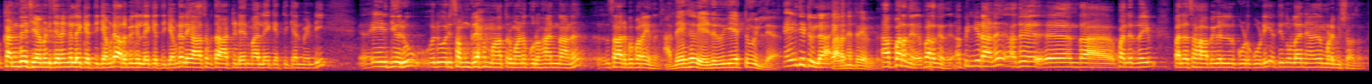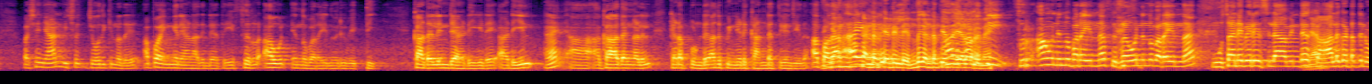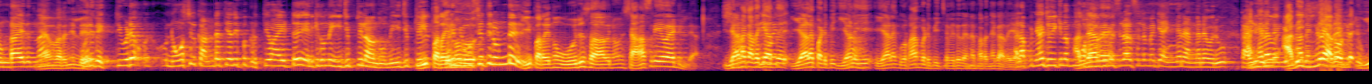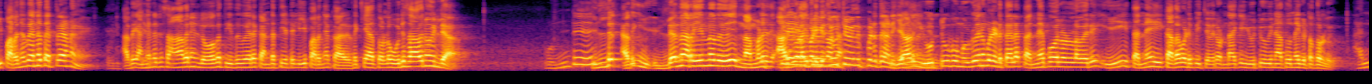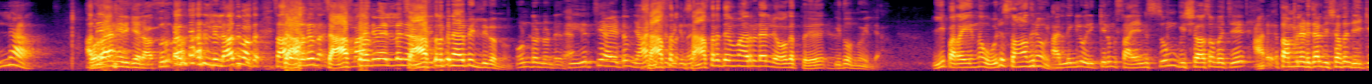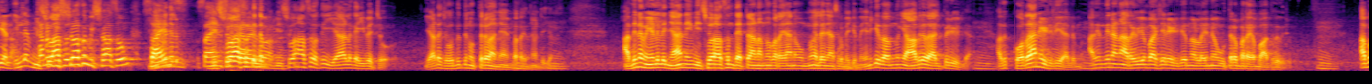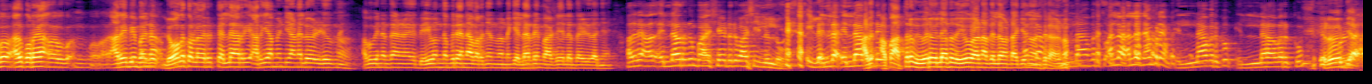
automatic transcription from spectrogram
കൺവേ ചെയ്യാൻ വേണ്ടി ജനങ്ങളിലേക്ക് എത്തിക്കാൻ വേണ്ടി അറബികളിലേക്ക് എത്തിക്കാൻ വേണ്ടി അല്ലെങ്കിൽ ആ സമയത്ത് ആട്ടിടയന്മാരിലേക്ക് എത്തിക്കാൻ വേണ്ടി എഴുതിയൊരു ഒരു ഒരു സംഗ്രഹം മാത്രമാണ് ഖുർഹാൻ എന്നാണ് സാർ ഇപ്പോൾ പറയുന്നത്. അദ്ദേഹം എഴുതിയിട്ടുമില്ല എഴുതിയിട്ടില്ല. പറഞ്ഞിട്ടേ ഉള്ളൂ. ആ, പറഞ്ഞത് പറഞ്ഞത്. പിന്നീടാണ് അത് എന്താ പലരുടെയും പല സഹാബികളിൽ കൂടെ കൂടി എത്തി എന്നുള്ളത് തന്നെയാണ് നമ്മുടെ വിശ്വാസം. പക്ഷേ ഞാൻ വിശ്വ ചോദിക്കുന്നത് അപ്പോൾ എങ്ങനെയാണ് അതിന്റെ അകത്ത് ഈ ഫിർ ഔൻ എന്ന് പറയുന്ന ഒരു വ്യക്തി കടലിന്റെ അടിയുടെ അടിയിൽ അഗാധങ്ങളിൽ കിടപ്പുണ്ട്. അത് പിന്നീട് കണ്ടെത്തുകയും ചെയ്തു. അപ്പൊ അതാണ് കണ്ടെത്തിയിട്ടില്ല. എന്ത് കണ്ടെത്തി. ഫിർഔൻ എന്ന് പറയുന്ന ഫിറൌൻ എന്ന് പറയുന്ന മൂസാ നബി അലൈഹി ഇസ്ലാമിന്റെ കാലഘട്ടത്തിൽ ഉണ്ടായിരുന്ന ഒരു വ്യക്തിയുടെ നോസിൽ കണ്ടെത്തിയത് ഇപ്പൊ കൃത്യമായിട്ട് എനിക്ക് തോന്നുന്നു ഈജിപ്തിലാണെന്ന് തോന്നുന്നു. ഈജിപ്തിൽ മ്യൂസിയത്തിലുണ്ട്. ഈ പറയുന്ന ഒരു സാധനവും ശാസ്ത്രീയമായിട്ടില്ല. ഇയാളെ കഥയ്ക്കകത്ത് ഇയാളെ പഠിപ്പി ഇയാളെ ഇയാളെ ഖുറാൻ പഠിപ്പിച്ചവര് തന്നെ പറഞ്ഞ കഥയാണ് അപ്പൊ ഞാൻ എങ്ങനെ അങ്ങനെ ഒരു അതില്ല അതുണ്ട് ഈ പറഞ്ഞത് തന്നെ തെറ്റാണ്. അത് അങ്ങനെ ഒരു സാധനം ലോകത്ത് ഇതുവരെ കണ്ടെത്തിയിട്ടില്ല. ഈ പറഞ്ഞ കഥയ്ക്കകത്തുള്ള ഒരു സാധനവും ഇല്ല. ഉണ്ട്. ഇല്ല അത് ഇല്ലെന്ന് അറിയുന്നത് നമ്മൾ. ഇയാൾ യൂട്യൂബ് മുഴുവനും കൂടെ എടുത്താലേ തന്നെ പോലുള്ളവർ ഈ തന്നെ ഈ കഥ പഠിപ്പിച്ചവർ ഉണ്ടാക്കിയ യൂട്യൂബിനകത്തു നിന്നേ കിട്ടത്തുള്ളൂ. അല്ല. ശാസ്ത്രത്തിനകത്ത് ഇല്ല ഇതൊന്നും ഉണ്ട് ഉണ്ട് ഉണ്ട്. തീർച്ചയായിട്ടും ഞാൻ ശാസ്ത്ര ശാസ്ത്രജ്ഞന്മാരുടെ ലോകത്ത് ഇതൊന്നുമില്ല. ഈ പറയുന്ന ഒരു സാധനവും അല്ലെങ്കിൽ ഒരിക്കലും സയൻസും വിശ്വാസവും വെച്ച് തമ്മിലടിച്ചാൽ വിശ്വാസം ജയിക്കുകയല്ല. ഇല്ല, വിശ്വാസം- വിശ്വാസം വിശ്വാസവും സയൻസ് വിശ്വാസത്തിന്റെ വിശ്വാസമൊക്കെ ഇയാൾ കൈവച്ചോ? ഇയാളുടെ ചോദ്യത്തിന് ഉത്തരവാണ് ഞാൻ പറഞ്ഞുകൊണ്ടിരിക്കുന്നത് അതിന്റെ മേളിൽ ഞാൻ ഈ വിശ്വാസം തെറ്റാണെന്ന് പറയാനോ ഒന്നുമല്ല ഞാൻ ശ്രമിക്കുന്നത്. എനിക്ക് ഇതൊന്നും യാതൊരു താല്പര്യമില്ല അത് ഖുറാൻ എഴുതിയാലും അതെന്തിനാണ് അറേബ്യൻ ഭാഷയിൽ എഴുതിയെന്നുള്ളതിന് ഉത്തരം പറയാൻ ബാധ്യത വരും. അപ്പോൾ അത് കുറേ അറേബ്യൻ ഭാഷ ലോകത്തുള്ളവർക്കെല്ലാം അറി അറിയാൻ വേണ്ടിയാണല്ലോ എഴുതുന്നത് അപ്പോൾ പിന്നെ എന്താണ് ദൈവം തമ്പുരാനാ പറഞ്ഞെന്നുണ്ടെങ്കിൽ എല്ലാവരുടെയും ഭാഷയിൽ എന്താ എഴുതാഞ്ഞ്? അതിൽ എല്ലാവർക്കും ഭാഷയായിട്ട് ഒരു ഭാഷ ഇല്ലല്ലോ ഇല്ല എല്ലാ അപ്പൊ അത്ര വിവരമില്ലാത്ത ദൈവമാണ് അതെല്ലാം ഉണ്ടാക്കിയെന്ന് മനസ്സിലാകണം. എല്ലാവർക്കും അല്ല അല്ല ഞാൻ പറയാം. എല്ലാവർക്കും എല്ലാവർക്കും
